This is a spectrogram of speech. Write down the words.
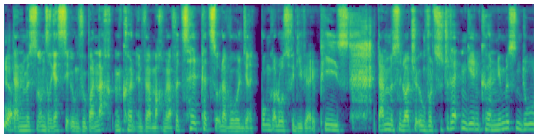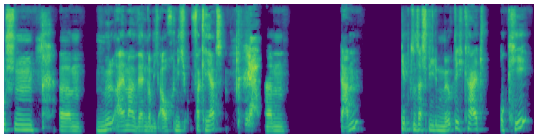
Ja. Dann müssen unsere Gäste irgendwie übernachten können. Entweder machen wir dafür Zeltplätze oder wir holen direkt Bungalows für die VIPs. Dann müssen die Leute irgendwo zu Toiletten gehen können, die müssen duschen. Ähm, Mülleimer werden, glaube ich, auch nicht verkehrt. Ja. Ähm, dann gibt uns das Spiel die Möglichkeit, okay,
